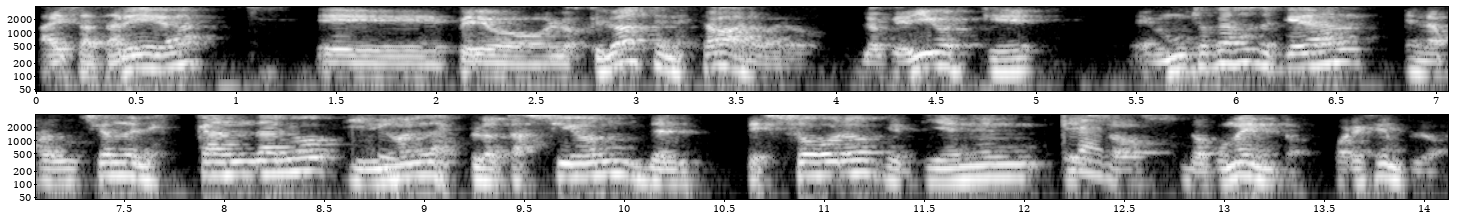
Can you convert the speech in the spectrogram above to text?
a esa tarea, eh, pero los que lo hacen está bárbaro. Lo que digo es que en muchos casos se quedan en la producción del escándalo y Sí. no en la explotación del tesoro que tienen Claro. esos documentos. Por ejemplo,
